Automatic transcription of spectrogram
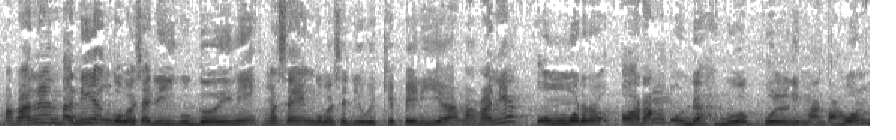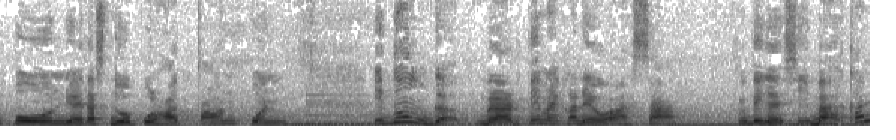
makanya yang tadi yang gue baca di Google ini maksudnya yang gue baca di Wikipedia makanya umur orang udah 25 tahun pun di atas 21 tahun pun itu nggak berarti mereka dewasa. Ngerti gak sih? Bahkan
